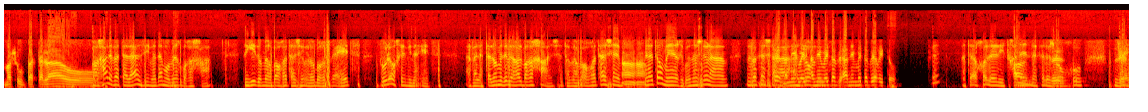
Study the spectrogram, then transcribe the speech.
משהו בטלה או... ברכה לבטלה זה אם אדם אומר ברכה, נגיד אומר ברוך אתה השם אומר פרי העץ, והוא לא אוכל מן העץ. אבל אתה לא מדבר על ברכה, שאתה אומר ברוך אתה השם. אלא אתה אומר, ריבונו של עולם, בבקשה, כן, אני. מדבר, איתו. כן, אתה יכול להתחנן אה, לקדוש ברוך הוא, כן.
